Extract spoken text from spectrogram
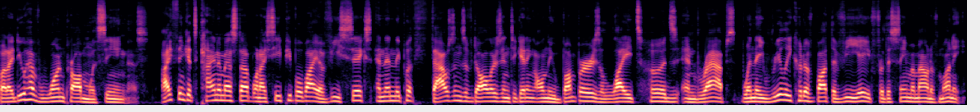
but I do have one problem with seeing this. I think it's kind of messed up when I see people buy a V6 and then they put thousands of dollars into getting all new bumpers, lights, hoods, and wraps when they really could have bought the V8 for the same amount of money.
